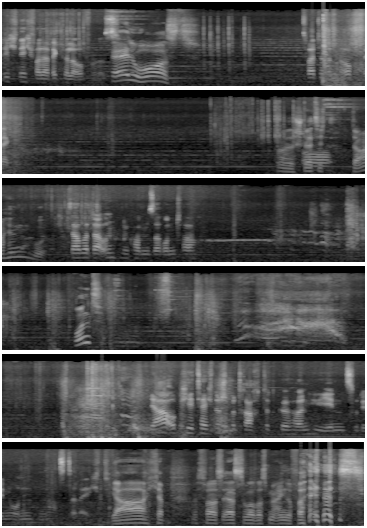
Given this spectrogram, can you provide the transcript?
Ich nicht, weil er weggelaufen ist. Ey, du Horst! Der zweite rennt auch weg. Ah, das stellt Oh. sich dahin. Wo? Ich glaube, da unten kommen sie runter. Und? Ja, okay, technisch betrachtet gehören Hyänen zu den Hunden, hast du recht. Ja, ich hab... Das war das erste Mal, was mir eingefallen ist.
